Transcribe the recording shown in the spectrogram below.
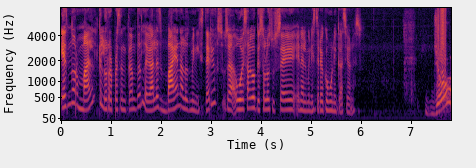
¿es normal que los representantes legales vayan a los ministerios? O sea, ¿o es algo que solo sucede en el Ministerio de Comunicaciones? Yo,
